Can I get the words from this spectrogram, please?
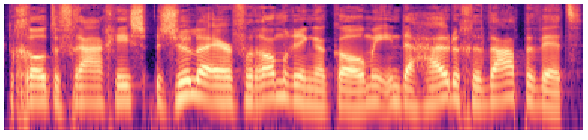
De grote vraag is: zullen er veranderingen komen in de huidige wapenwet?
